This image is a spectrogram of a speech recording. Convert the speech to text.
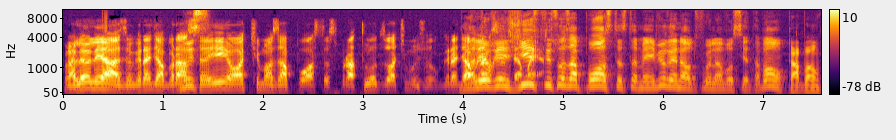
Valeu, Liaz. Um grande abraço aí. Ótimas apostas para todos. Ótimo jogo. Grande Valeu, abraço. Valeu, registre suas apostas também, viu, Reinaldo Furlan, você, tá bom? Tá bom.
